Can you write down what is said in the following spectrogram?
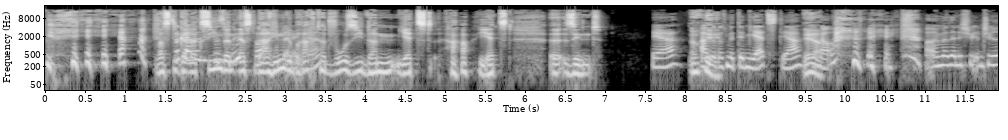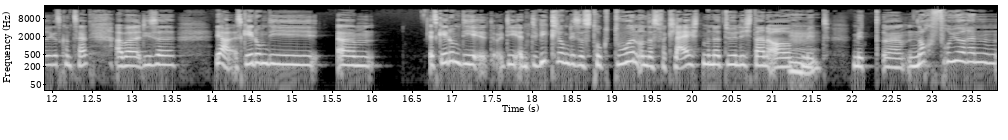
Was die so Galaxien dann erst dahin gebracht ja. hat, wo sie dann jetzt, jetzt äh, sind. Ja, Okay. also das mit dem Jetzt, ja, Ja. genau. Auch immer ein, schwi- ein schwieriges Konzept. Aber diese, ja, es geht um die, ähm, es geht um die, die Entwicklung dieser Strukturen und das vergleicht man natürlich dann auch mit, mit ähm, noch früheren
